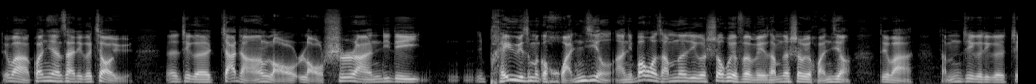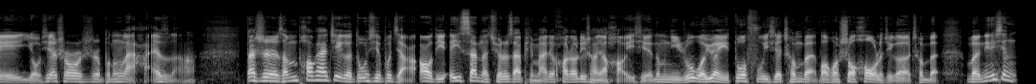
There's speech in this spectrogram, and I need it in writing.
对吧？关键在这个教育。呃，这个家长、老老师啊，你得你培育这么个环境啊，你包括咱们的这个社会氛围、咱们的社会环境，对吧？咱们这个这个这有些时候是不能赖孩子的啊。但是咱们抛开这个东西不讲，奥迪 A 三呢，确实在品牌这个号召力上要好一些。那么你如果愿意多付一些成本，包括售后了这个成本，稳定性，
